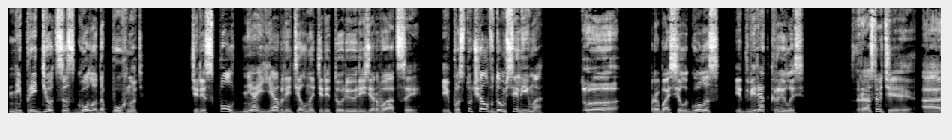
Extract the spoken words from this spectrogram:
Не придется с голода пухнуть. Через полдня я влетел на территорию резервации и постучал в дом Селима. «Кто?» — пробасил голос, и дверь открылась. «Здравствуйте, а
